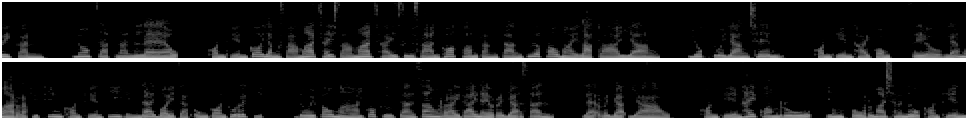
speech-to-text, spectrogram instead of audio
ด้วยกัน นอกจากนั้นแล้วคอนเทนต์ก็ยังสามารถใช้สามารถใช้สื่อสารข้อความต่างๆ เพื่อเป้าหมายหลากหลายอย่าง ยกตัวอย่างเช่นคอนเทนต์ขายของเซลล์และมาร์เก็ตติ้งคอนเทนต์ที่เห็นได้บ่อยจากองค์กรธุรกิจ โดยเป้าหมายก็คือการสร้างรายได้ในระยะสั้น และระยะยาวคอนเทนต์ให้ความรู้ informational content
